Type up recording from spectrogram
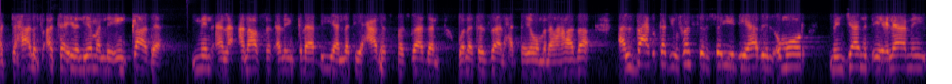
التحالف أتى إلى اليمن لانقاذه من العناصر الانقلابية التي عادت فسادا ولا تزال حتى يومنا هذا، البعض قد يفسر سيدي هذه الأمور من جانب إعلامي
